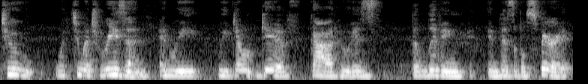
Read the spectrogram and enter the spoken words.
too, with too much reason. And we, we don't give God, who is the living, invisible spirit,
